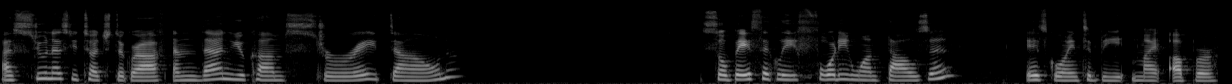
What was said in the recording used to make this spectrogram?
as soon as you touch the graph and then you come straight down so basically 41,000 is going to be my upper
